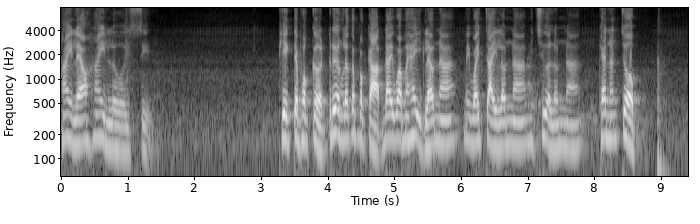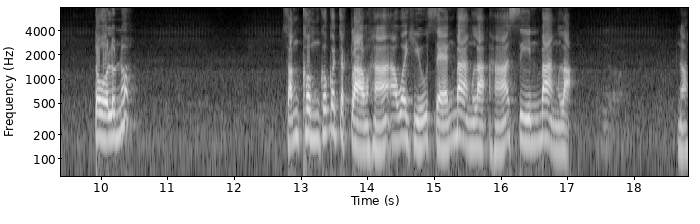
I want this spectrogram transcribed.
ให้แล้วให้เลยสิ เพียงแต่พอเกิดเรื่องแล้วก็ประกาศได้ว่าไม่ให้อีกแล้วนะ ไม่ไว้ใจแล้วนะ ไม่เชื่อแล้วนะ แค่นั้นจบ โตแล้วเนาะสังคมเขาก็จะกล่าวหาเอาว่าหิวแสงบ้างละ หาซีนบ้างละเนาะ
